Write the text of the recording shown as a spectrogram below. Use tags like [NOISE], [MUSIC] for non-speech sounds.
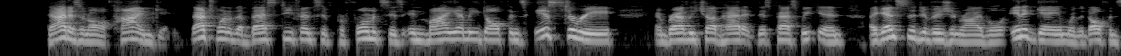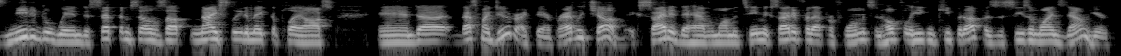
That is an all time game. That's one of the best defensive performances in Miami Dolphins history. And Bradley Chubb had it this past weekend against the division rival in a game where the Dolphins needed to win to set themselves up nicely to make the playoffs. And uh, that's my dude right there, Bradley Chubb. Excited to have him on the team, excited for that performance, and hopefully he can keep it up as the season winds down here.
